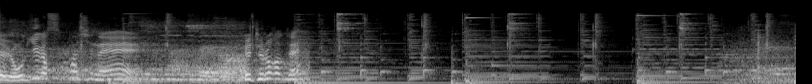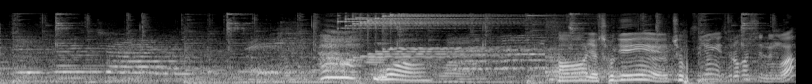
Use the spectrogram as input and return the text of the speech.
여기가 스팟이네 여기 들어가도 돼? 우와 아야 저기 저 군영에 들어갈 수 있는 거야?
